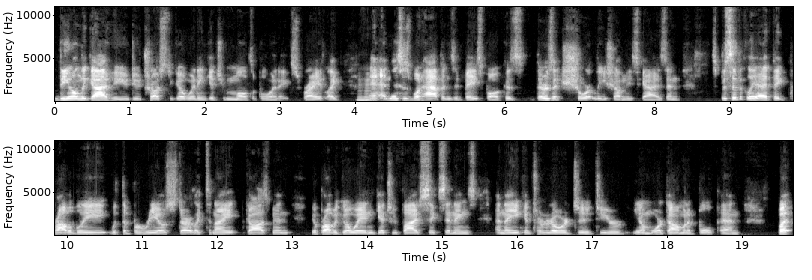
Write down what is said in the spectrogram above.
the only guy who you do trust to go in and get you multiple innings, right? Like, mm-hmm. and, and, this is what happens in baseball because there's a short leash on these guys. And specifically, I think probably with the Berrios start, like tonight, Gausman, he'll probably go in, get you five, six innings, and then you can turn it over to, to your, you know, more dominant bullpen. But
